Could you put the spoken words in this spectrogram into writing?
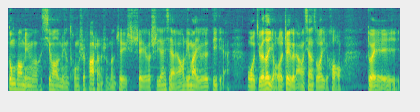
东方文明和西方文明同时发生什么，这这一个时间线，然后另外一个地点，我觉得有了这个两个线索以后，对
